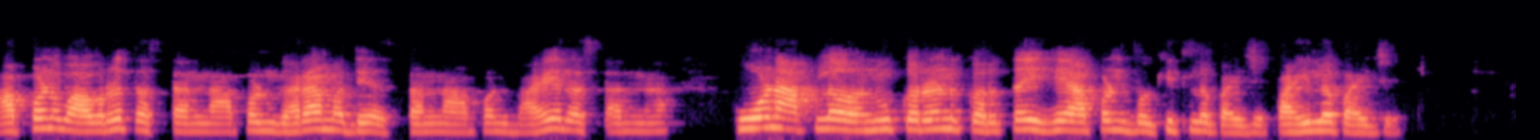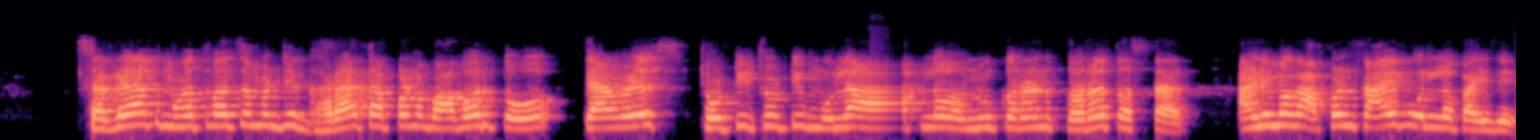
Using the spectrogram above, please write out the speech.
आपण वावरत असताना, आपण घरामध्ये असताना, आपण बाहेर असताना कोण आपलं अनुकरण करतंय हे आपण बघितलं पाहिजे, पाहिलं पाहिजे. सगळ्यात महत्वाचं म्हणजे घरात आपण वावरतो त्यावेळेस छोटी छोटी मुलं आपलं अनुकरण करत असतात आणि मग आपण काय बोललं पाहिजे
